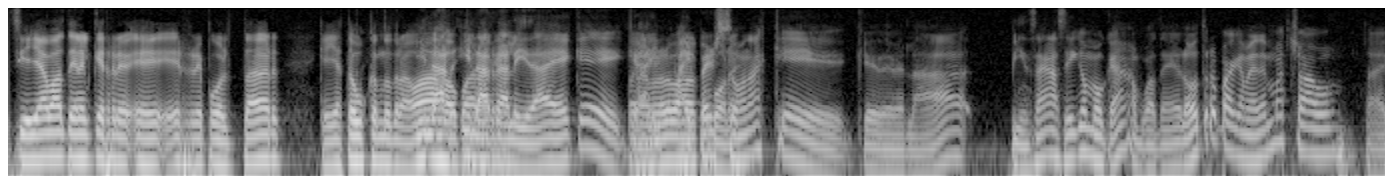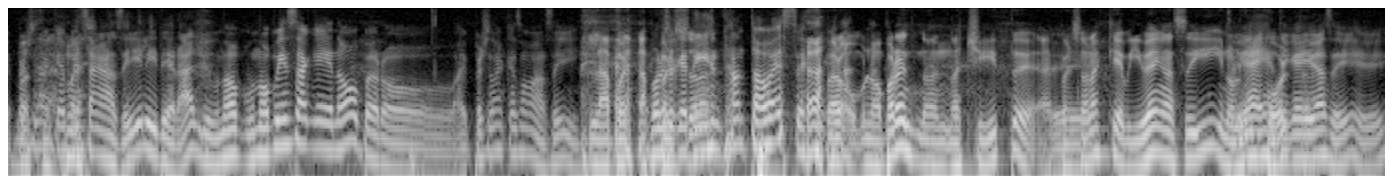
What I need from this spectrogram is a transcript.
si ella va a tener que re- eh, eh, reportar que ella está buscando Y trabajo. y la realidad es que, que hay, hay personas que, que de verdad piensan así como que ah, voy a tener otro para que me den más chavos. O sea, hay personas que piensan así, literal. Uno, uno piensa que no, pero hay personas que son así. La, per- Por eso que tienen tanto a veces. pero no, pero no, no es chiste. Hay Sí. personas que viven así y no Sí, les hay importa. gente que vive así.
